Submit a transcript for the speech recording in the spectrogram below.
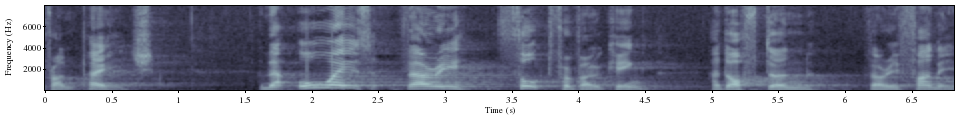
front page. And they're always very thought provoking and often very funny.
